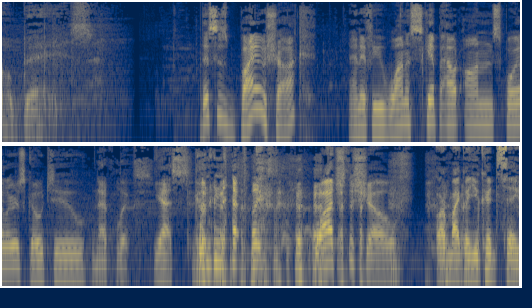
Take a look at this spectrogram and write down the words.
obeys. this is BioShock, And if you want to skip out on spoilers, go to Netflix. yes, go to Netflix, watch the show. Or Michael, you could say,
